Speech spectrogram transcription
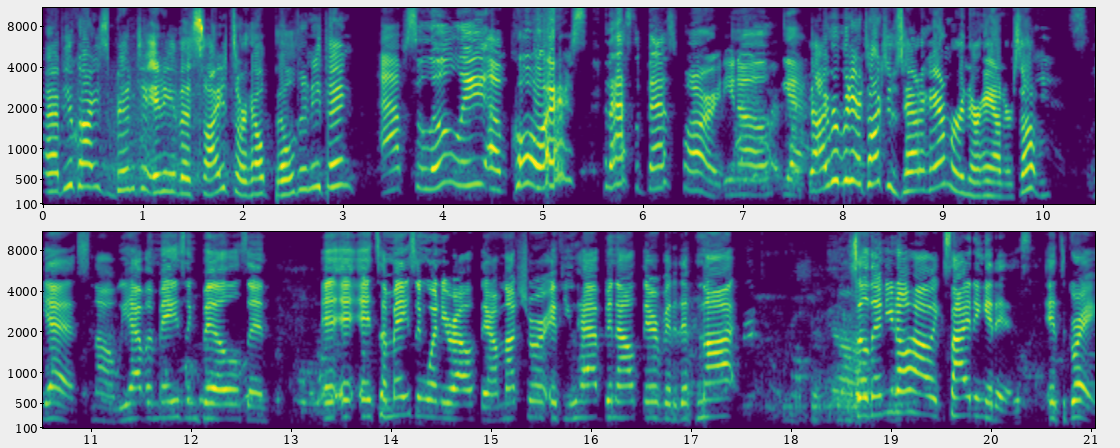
Have you guys been to any of the sites or helped build anything? Absolutely, of course. That's the best part, you know. Yeah. Everybody I talked to has had a hammer in their hand or something. Yes, yes. no, we have amazing bills, and it, it, it's amazing when you're out there. I'm not sure if you have been out there, but if not, so then you know how exciting it is. It's great.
